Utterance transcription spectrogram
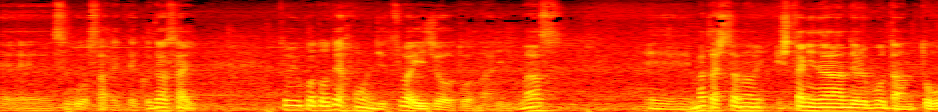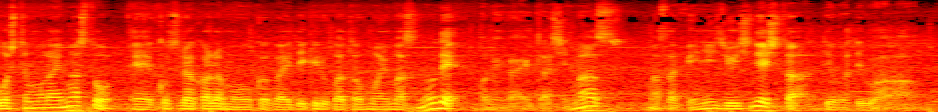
えー過ごされてください。ということで本日は以上となります、えーまた下の下に並んでるボタンと押してもらいますと、えーこちらからもお伺いできるかと思いますのでお願いいたします。まさぴ21でした。ではでは。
